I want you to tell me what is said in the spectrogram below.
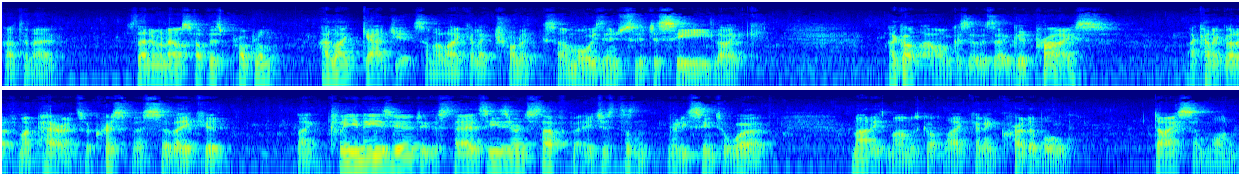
I don't know. Does anyone else have this problem? I like gadgets and I like electronics. So I'm always interested to see like, I got that one because it was at a good price. I kind of got it for my parents for Christmas so they could like clean easier, do the stairs easier and stuff, but it just doesn't really seem to work. Maddie's mum's got like an incredible Dyson one.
